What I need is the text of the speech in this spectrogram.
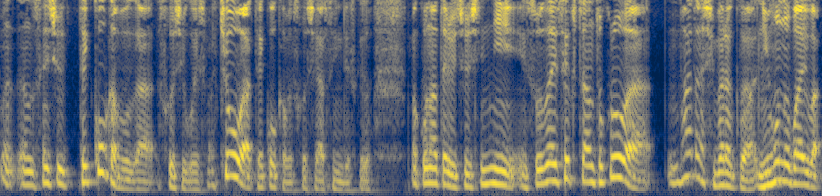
まあ、あの先週、鉄鋼株が少し動いてしまう。今日は鉄鋼株少し安いんですけど、まあ、このあたりを中心に、素材セクターのところは、まだしばらくは、日本の場合は、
